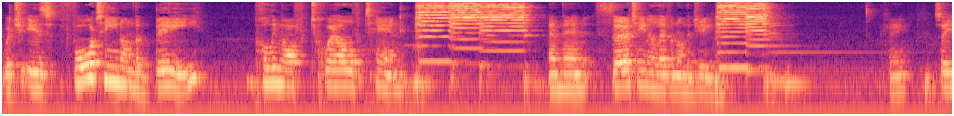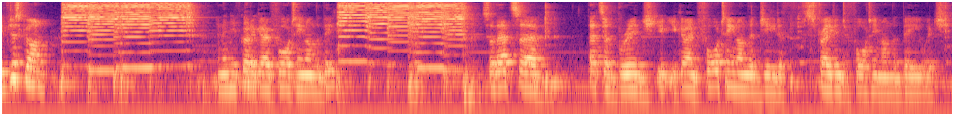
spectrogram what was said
which is 14 on the B, pulling off 12, 10, and then 13, 11 on the G. Okay, so you've just gone, and then you've got to go 14 on the B. So that's a that's a bridge. You're going 14 on the G to straight into 14 on the B, which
